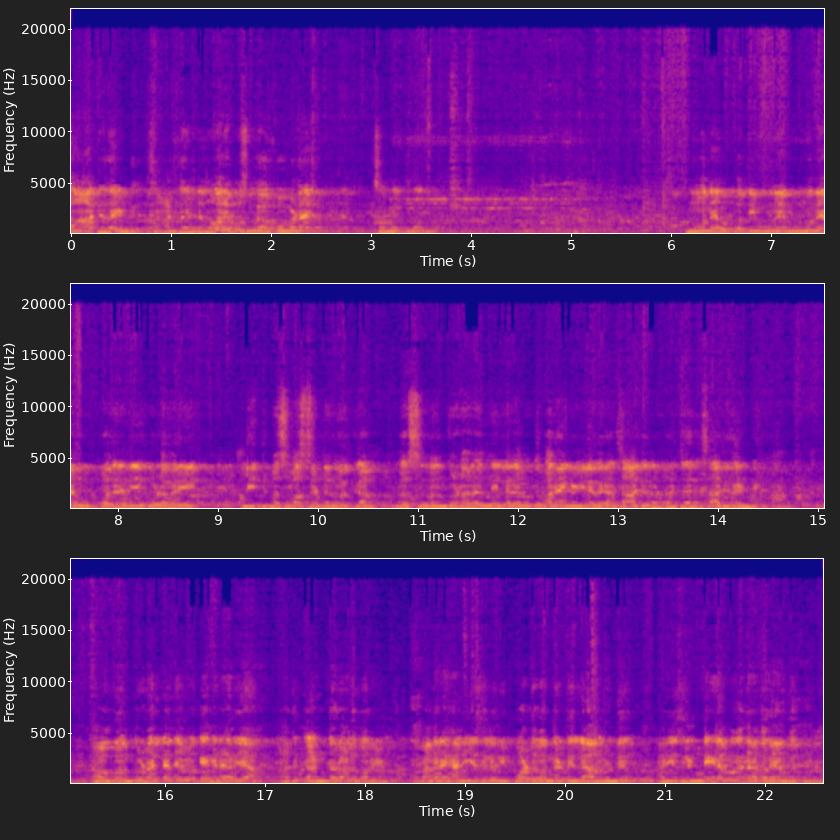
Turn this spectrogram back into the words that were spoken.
സാധ്യതയുണ്ട്. സാധ്യത ഉണ്ടെന്ന് പറയുമ്പോൾ സുഖം. അപ്പൊ ഇവിടെ സമയത്ത്. മൂന്ന് മുപ്പത്തി മൂന്ന് മൂന്ന് മുപ്പതിൽ കൂടെ ഒരു ലിറ്റ്മസ് ബസ് ഉണ്ടെന്ന് വെക്കാം. ബസ് വെങ്ങണോ എന്നില്ല നമുക്ക് പറയാൻ കഴിയില്ല. വരാൻ സാധ്യത ഉണ്ടോ വെച്ചാൽ സാധ്യത ഉണ്ട് അപ്പൊ വെങ്ങണമല്ലെന്ന് നമുക്ക് എങ്ങനെ അറിയാം? അത് കണ്ട ഒരാൾ പറയണം അപ്പൊ അങ്ങനെ ഹരീസിൽ റിപ്പോർട്ട് വന്നിട്ടില്ല. അതുകൊണ്ട് ഹരീസിൽ ഉണ്ടെങ്കിൽ നമുക്ക് അങ്ങനെ പറയാൻ പറ്റില്ല.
